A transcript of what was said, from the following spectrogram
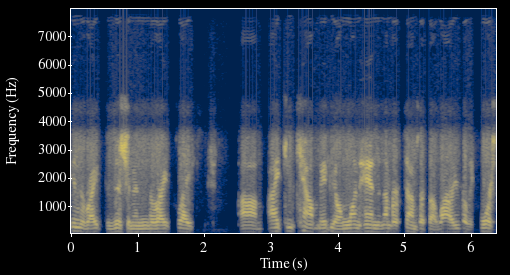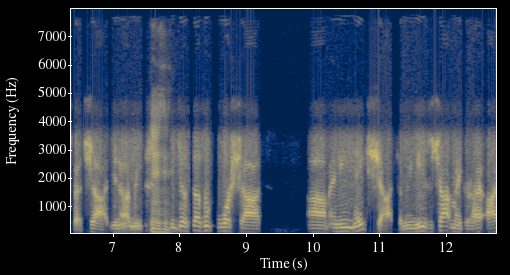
in the right position and in the right place. Um, I can count maybe on one hand the number of times I thought, wow, he really forced that shot. You know, I mean, mm-hmm. he just doesn't force shots, um, and he makes shots. I mean, he's a shot maker. I, I,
